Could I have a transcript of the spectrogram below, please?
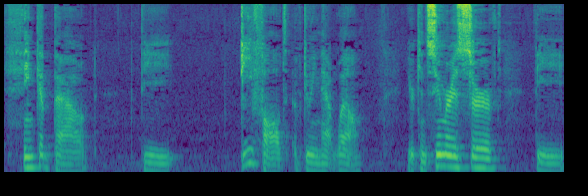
think about the default of doing that well. Your consumer is served, the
